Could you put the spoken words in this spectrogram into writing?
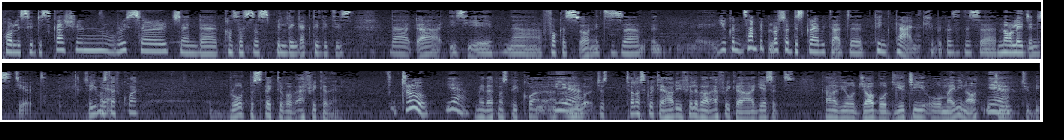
policy discussion, research, and uh, consensus building activities that uh, ECA uh, focuses on. It is you can some people also describe it as a think tank because it is a knowledge institute. So you must Yeah. have quite broad perspective of Africa then. True. Yeah. I mean, that must be quite. I Yeah. mean, just tell us quickly, how do you feel about Africa? I guess it's kind of your job or duty, or maybe not, Yeah. to, to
